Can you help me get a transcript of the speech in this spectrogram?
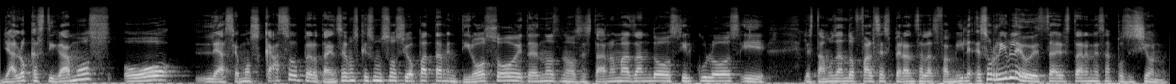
ya lo castigamos o le hacemos caso, pero también sabemos que es un sociópata mentiroso y también nos, nos está nomás dando círculos y le estamos dando falsa esperanza a las familias. Es horrible güey, estar, estar en esa posición.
